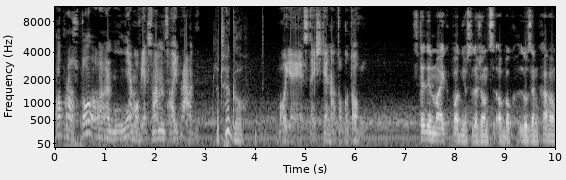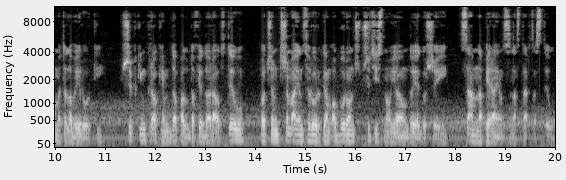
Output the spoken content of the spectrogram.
Po prostu e, nie mówię wam całej prawdy. Dlaczego? Bo jesteście na to gotowi. Wtedy Mike podniósł leżący obok luzem kawał metalowej rurki. Szybkim krokiem dopadł do Fiodora od tyłu, po czym trzymając rurkę oburącz przycisnął ją do jego szyi, sam napierając na starca z tyłu.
